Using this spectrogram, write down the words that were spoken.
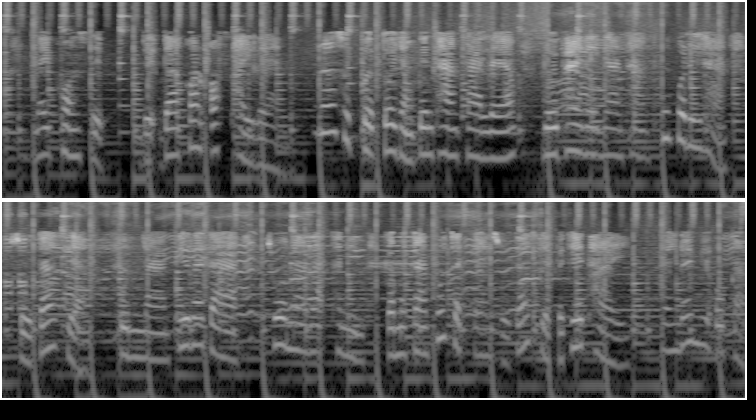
6 ในคอนเซปต์ The Dragon of Thailand ล่าสุดเปิดตัวอย่างเป็นทางการแล้ว โดยภายในงานทางผู้บริหารโซต้าเสียง คุณนานทิรดาโชนรัธนินกรรมการผู้จัดการโซต้านเสียประเทศไทย ยังได้มีโอกาส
